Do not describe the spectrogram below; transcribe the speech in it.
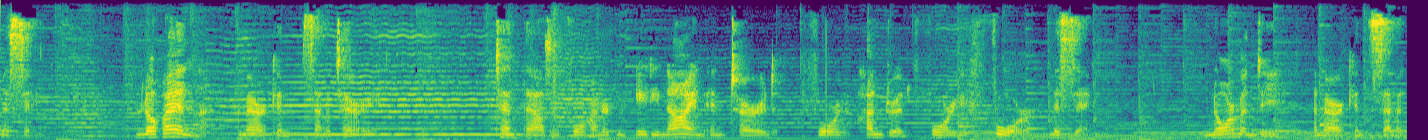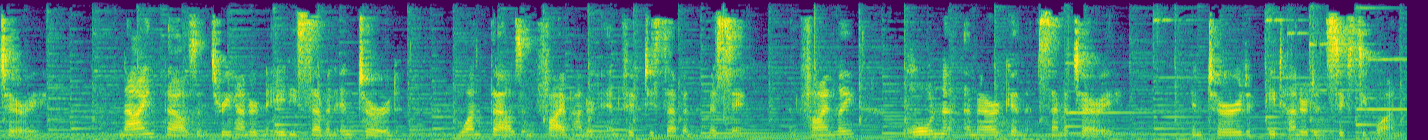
missing Lorraine American Cemetery 10,489 interred, 444 missing. Normandy American Cemetery 9,387 interred, 1,557 missing. And finally, Rhône American Cemetery interred 861,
